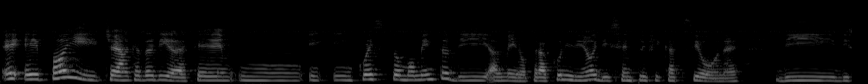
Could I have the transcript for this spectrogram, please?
E, e poi c'è anche da dire che mh, in, in questo momento di, almeno per alcuni di noi, di semplificazione, di, di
